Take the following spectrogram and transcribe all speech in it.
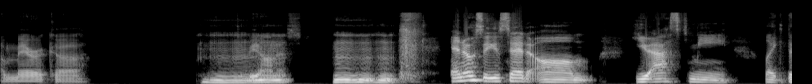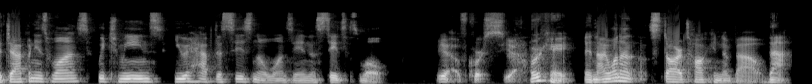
America, to be Mm, honest. mhm. And also, you said um, you asked me like the Japanese ones, which means you have the seasonal ones in the States as well. Yeah, of course. Yeah. Okay, and I want to start talking about that.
